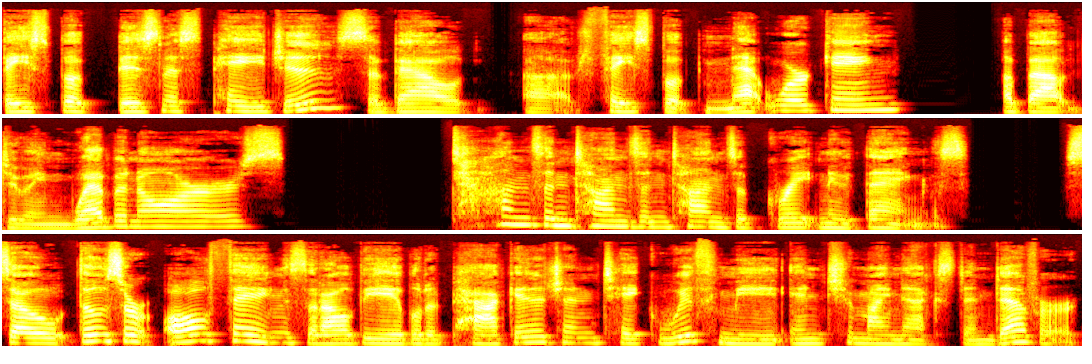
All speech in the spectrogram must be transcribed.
Facebook business pages, about uh, Facebook networking, about doing webinars, tons and tons and tons of great new things. So, those are all things that I'll be able to package and take with me into my next endeavor.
